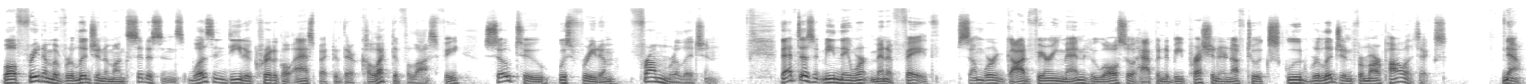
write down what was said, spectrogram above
While freedom of religion among citizens was indeed a critical aspect of their collective philosophy, so too was freedom from religion. That doesn't mean they weren't men of faith. Some were God fearing men who also happened to be prescient enough to exclude religion from our politics. Now,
